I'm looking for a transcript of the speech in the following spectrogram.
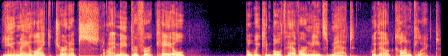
you may like turnips, I may prefer kale, but we can both have our needs met without conflict.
